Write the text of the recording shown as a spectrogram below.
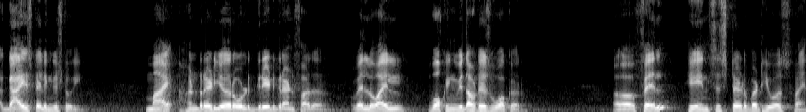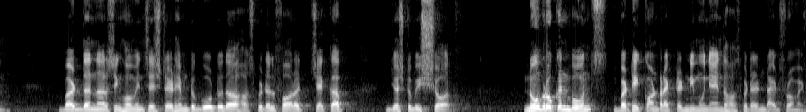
a guy is telling the story My 100 year old great grandfather, well while walking without his walker, uh, fell. He insisted, but he was fine. But the nursing home insisted him to go to the hospital for a checkup just to be sure. No broken bones, but he contracted pneumonia in the hospital and died from it.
